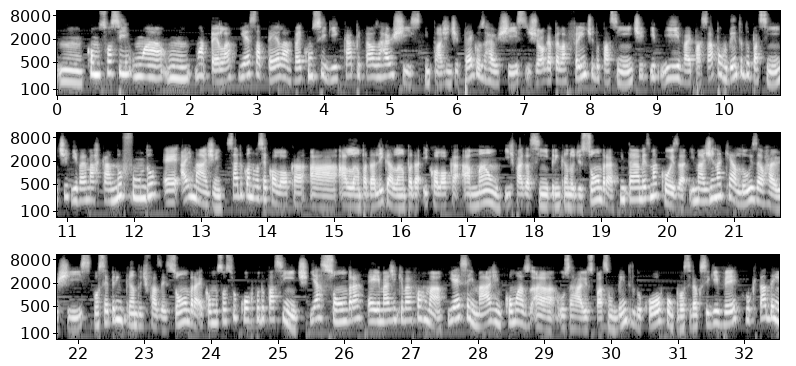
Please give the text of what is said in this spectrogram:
um como se fosse uma, um, uma tela e essa tela vai conseguir captar os raios-x. Então a gente pega os raios-x, joga pela frente do paciente e, e, vai passar por dentro do paciente e vai marcar no fundo é, a imagem. Sabe quando você coloca a, a lâmpada, liga a lâmpada e coloca a mão e faz assim, brincando de sombra? Então é a mesma coisa. Imagina que a luz é o raio-x, você brincando de fazer sombra é como se fosse o corpo do paciente. E a sombra é a imagem que vai formar. E essa imagem, como as, a, os raios passam dentro do corpo, você vai conseguir ver o que está dentro.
